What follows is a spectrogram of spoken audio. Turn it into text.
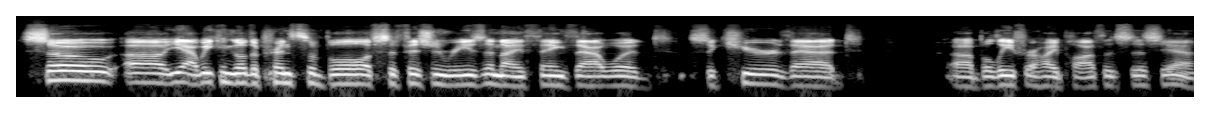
So, uh, yeah, we can go the principle of sufficient reason. I think that would secure that uh, belief or hypothesis. Yeah.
